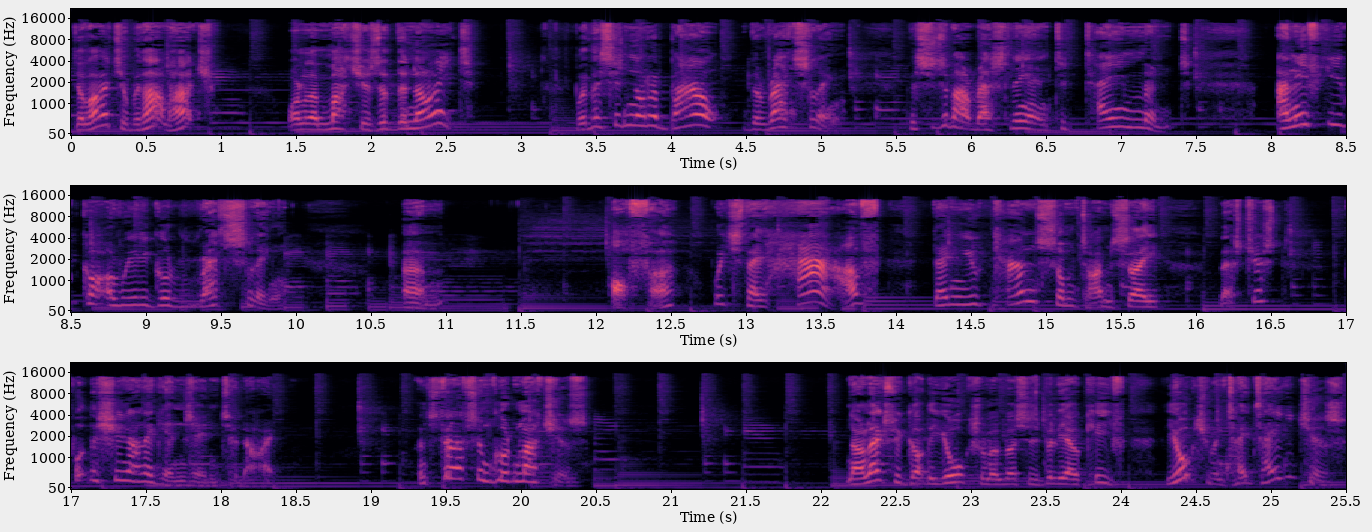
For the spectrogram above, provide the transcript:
Delighted with that match. One of the matches of the night. But this is not about the wrestling. This is about wrestling entertainment. And if you've got a really good wrestling um, offer, which they have, then you can sometimes say, let's just put the shenanigans in tonight and still have some good matches. Now, next we've got the Yorkshireman versus Billy O'Keefe. The Yorkshireman takes ages.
